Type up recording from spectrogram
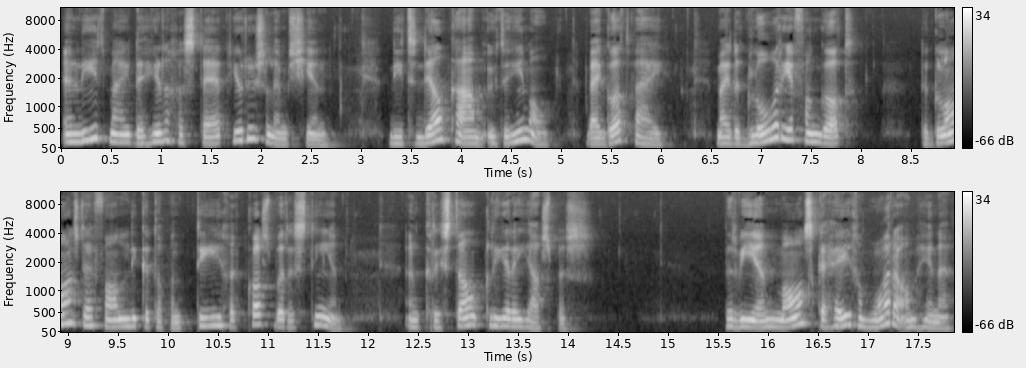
en liet mij de heilige stad Jeruzalem zien, die te del kwam uit de hemel, bij God wij, met de glorie van God. De glans daarvan liep het op een tige, kostbare steen, een kristalklere jaspers. Er wie een manske hege morren omhinnen,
